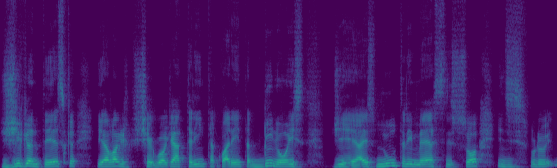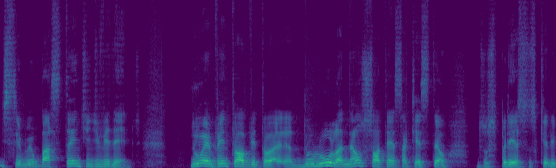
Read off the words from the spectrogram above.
gigantesca e ela chegou a ganhar 30, 40 bilhões de reais num trimestre só e distribuiu bastante dividendos. Numa eventual vitória do Lula, não só tem essa questão dos preços que ele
